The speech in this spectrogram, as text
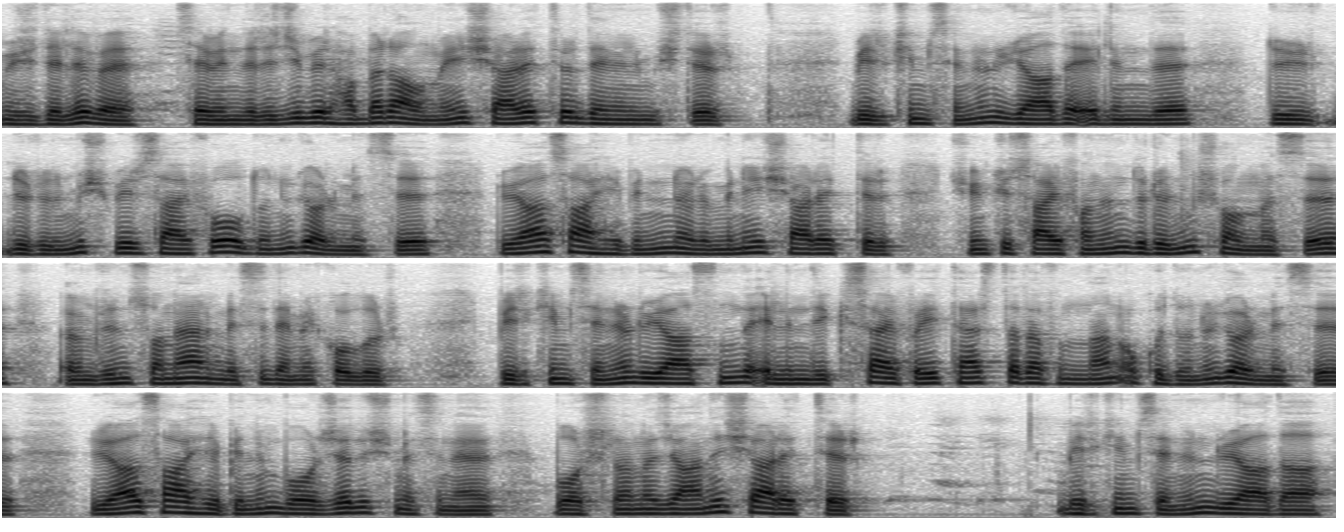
müjdeli ve sevindirici bir haber almayı işarettir denilmiştir. Bir kimsenin rüyada elinde dürülmüş bir sayfa olduğunu görmesi, rüya sahibinin ölümüne işarettir. Çünkü sayfanın dürülmüş olması, ömrün sona ermesi demek olur. Bir kimsenin rüyasında elindeki sayfayı ters tarafından okuduğunu görmesi, rüya sahibinin borca düşmesine, borçlanacağını işarettir. Bir kimsenin rüyada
